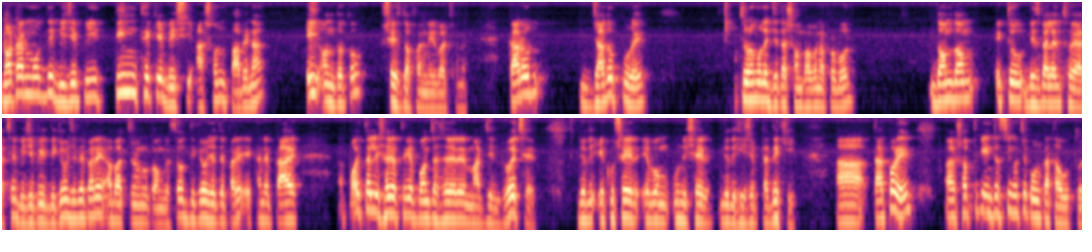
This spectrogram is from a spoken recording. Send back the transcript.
নটার মধ্যে বিজেপি তিন থেকে বেশি আসন পাবে না, এই অন্তত শেষ দফার নির্বাচনে। কারণ যাদবপুরে তৃণমূলের জেতার সম্ভাবনা প্রবল, দমদম একটু ডিসব্যালেন্স হয়ে আছে, বিজেপির দিকেও যেতে পারে, আবার তৃণমূল কংগ্রেসের দিকেও যেতে পারে। এখানে প্রায় পঁয়তাল্লিশ হাজার থেকে পঞ্চাশ হাজারের মার্জিন রয়েছে। যদি একুশের এবং উনিশের যদি হিসেবটা দেখি। তারপরে সব থেকে ইন্টারেস্টিং হচ্ছে কলকাতা উত্তর।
